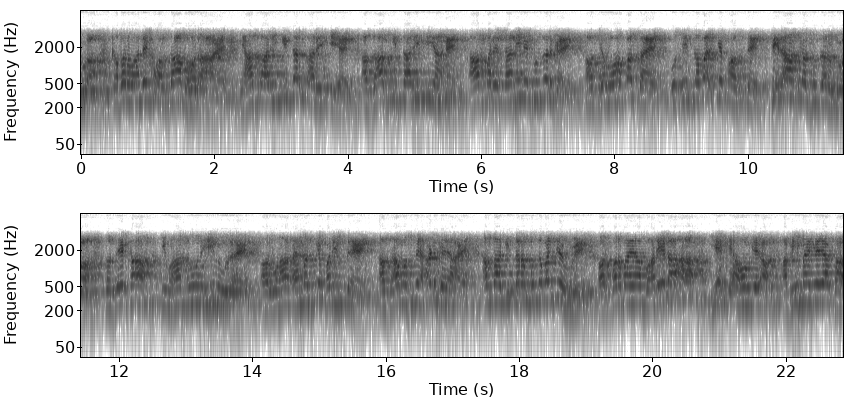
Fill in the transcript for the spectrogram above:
हुआ, कबर वाले को अजाब हो रहा है। यहाँ तारीखी दर तारीखी है, अजाब की तारीखियाँ हैं। आप परेशानी में गुजर गए और जब वापस आए, उसी कबर के पास से फिर आपका गुजर हुआ। तो देखा कि वहाँ नूर ही नूर है और वहाँ रहमत के फरिश्ते हैं। अजाब उससे हट गया है। अल्लाह की तरफ़ मुतवजे हुए और फरमाया, बारे रहा ये क्या हो गया? अभी मैं गया था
